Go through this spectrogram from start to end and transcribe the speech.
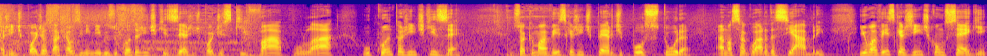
A gente pode atacar os inimigos o quanto a gente quiser, a gente pode esquivar, pular, o quanto a gente quiser. Só que uma vez que a gente perde postura, a nossa guarda se abre. E uma vez que a gente consegue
